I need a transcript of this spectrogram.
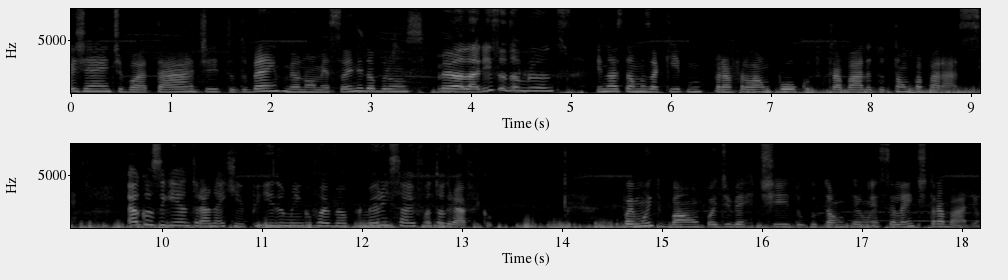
Oi, gente, boa tarde, tudo bem? Meu nome é Sane Dobruns. Meu é Larissa Dobruns. E nós estamos aqui para falar um pouco do trabalho do Tom Paparazzi. Eu consegui entrar na equipe e domingo foi meu primeiro ensaio fotográfico. Foi muito bom, foi divertido, o Tom tem um excelente trabalho.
